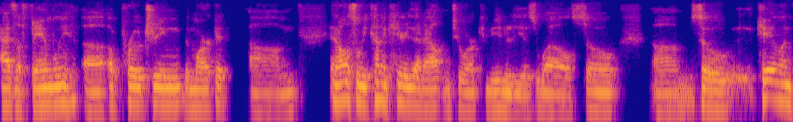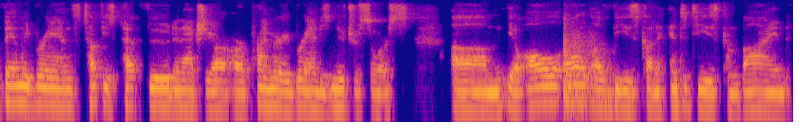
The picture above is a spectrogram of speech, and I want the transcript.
as a family, uh, approaching the market, um, and also we kind of carry that out into our community as well. So, um, so KLN Family Brands, Tuffy's Pet Food, and actually our, our primary brand is Nutrisource. Um, you know, all all of these kind of entities combined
